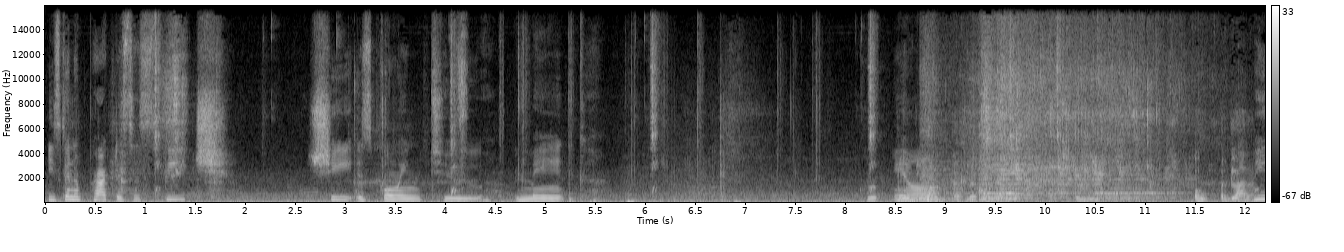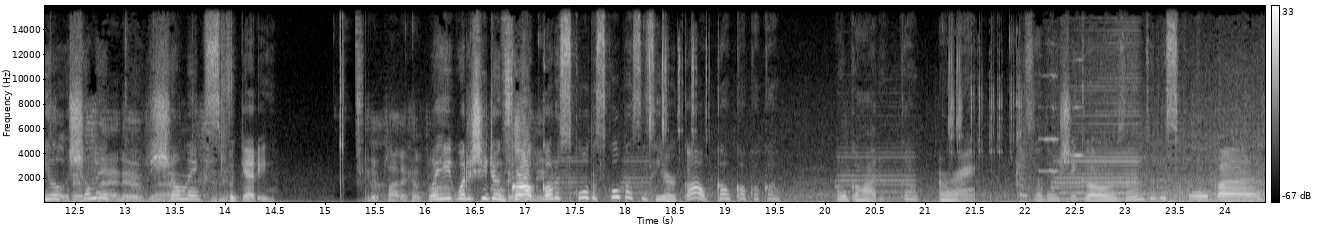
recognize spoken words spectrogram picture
He's gonna practice his speech. She is going to make... Know... He'll, she'll make, she'll make spaghetti. Wait, what is she doing? Girl, go to school. The school bus is here. Go, go, go, go, go. Oh, God. Go. All right. So there she goes into the school bus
